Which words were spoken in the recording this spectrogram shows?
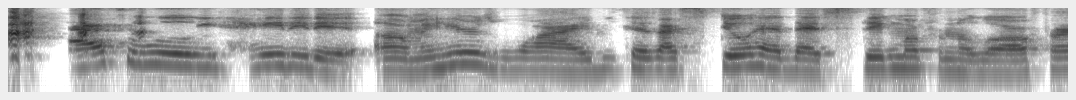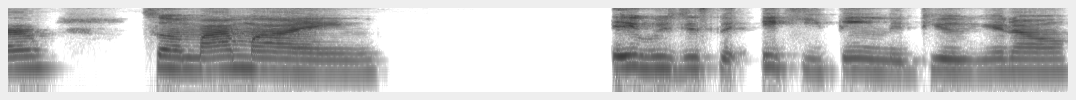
Absolutely hated it. Um, and here's why: because I still had that stigma from the law firm. So in my mind, it was just the icky thing to do, you know.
